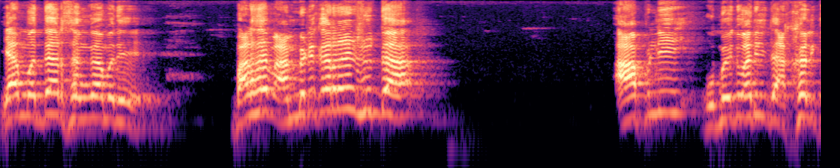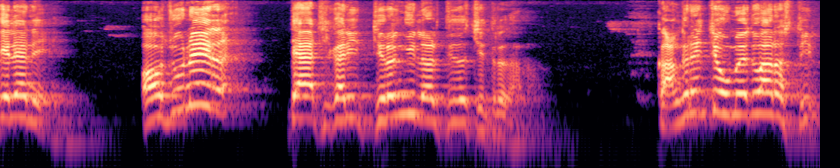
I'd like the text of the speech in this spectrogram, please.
या मतदारसंघामध्ये बाळासाहेब आंबेडकरांनी सुद्धा आपली उमेदवारी दाखल केल्याने अजूनही त्या ठिकाणी तिरंगी लढतीचं चित्र झालं. काँग्रेसचे उमेदवार असतील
